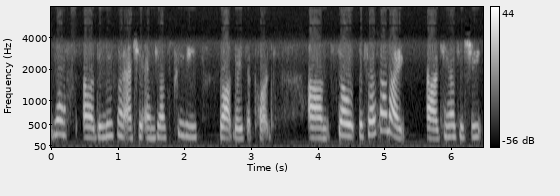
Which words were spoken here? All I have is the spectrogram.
yes, uh, the movement actually enjoys pretty broad-based support. Um, so the first time I uh, came out to street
